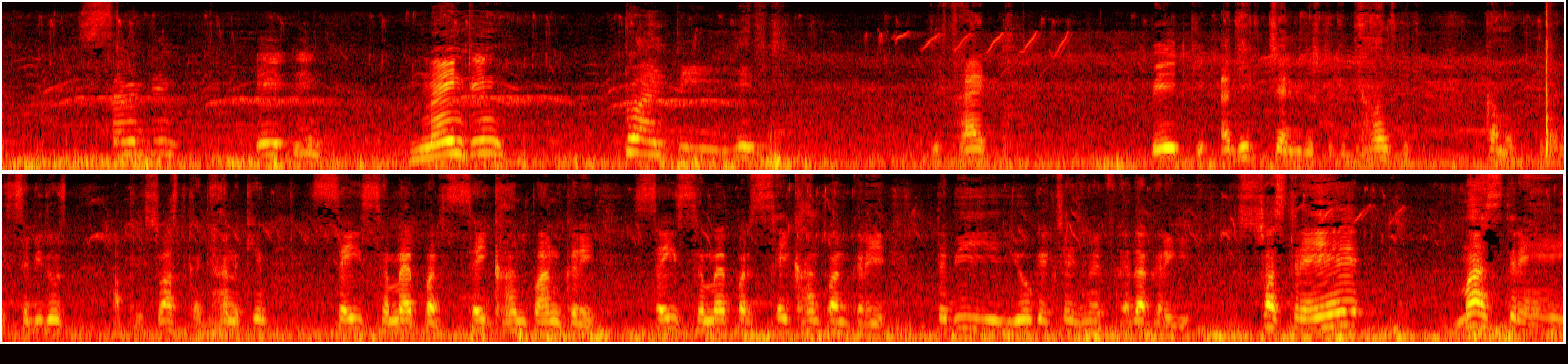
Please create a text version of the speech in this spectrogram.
seventeen eighteen nineteen. Twenty. ये फैट पेट की अधिक चर्बी दोस्तों की ध्यान से कम होगी तो मेरे सभी दोस्त अपने स्वास्थ्य का ध्यान रखें सही समय पर सही खान पान करें, सही समय पर सही खान पान करें, तभी योग एक्सरसाइज में फ़ायदा करेगी। स्वस्थ रहे, मस्त रहे।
